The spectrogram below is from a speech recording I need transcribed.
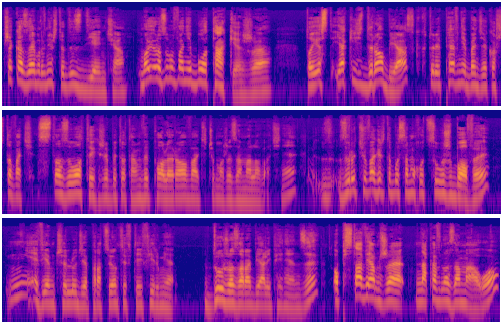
Przekazałem również wtedy zdjęcia. Moje rozumowanie było takie, że to jest jakiś drobiazg, który pewnie będzie kosztować 100 zł, żeby to tam wypolerować, czy może zamalować, nie? Zwróć uwagę, że to był samochód służbowy. Nie wiem, czy ludzie pracujący w tej firmie dużo zarabiali pieniędzy. Obstawiam, że na pewno za mało.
